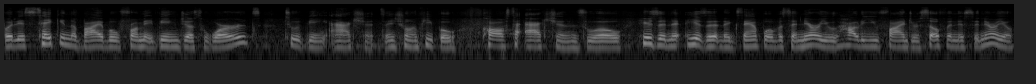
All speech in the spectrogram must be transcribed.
but it's taking the Bible from it being just words to it being actions and showing people calls to actions. Well, here's an, here's an example of a scenario. How do you find yourself in this scenario?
